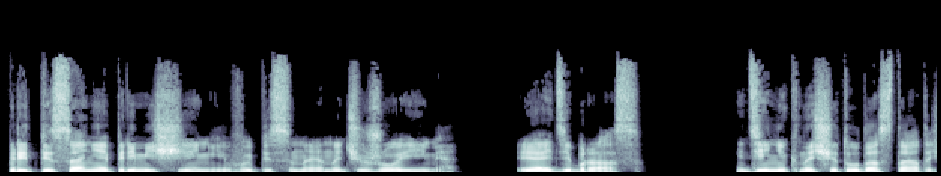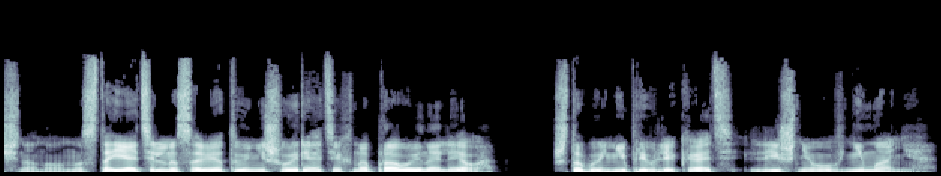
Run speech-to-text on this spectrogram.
предписание о перемещении, выписанное на чужое имя, и Айдибрас, Денег на счету достаточно, но настоятельно советую не швырять их направо и налево, чтобы не привлекать лишнего внимания.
